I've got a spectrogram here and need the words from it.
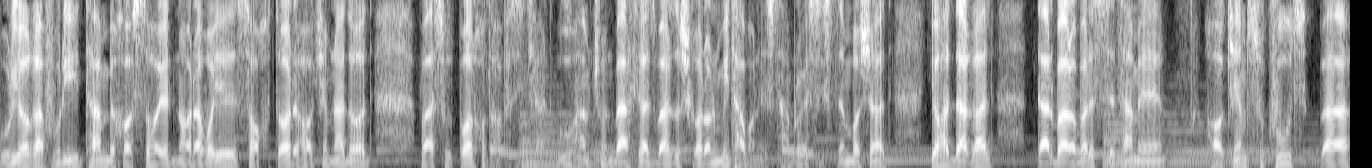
وریا غفوری تم به خواسته های ناروای ساختار حاکم نداد و از فوتبال خداحافظی کرد. او همچون برخی از ورزشکاران می توانست همراه سیستم باشد یا حداقل در برابر ستم حاکم سکوت و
